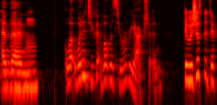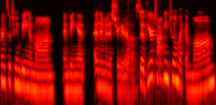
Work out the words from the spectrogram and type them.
And then, mm-hmm. what? What did you? get? What was your reaction? it was just the difference between being a mom and being a, an administrator. Yeah. So if you're talking to him like a mom,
